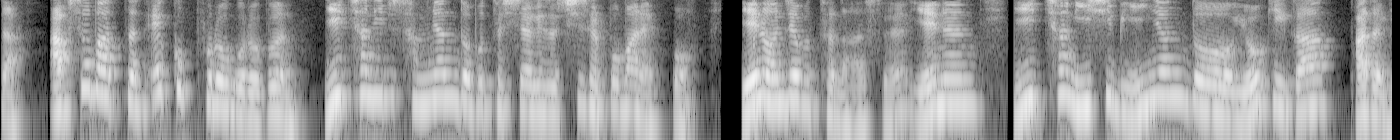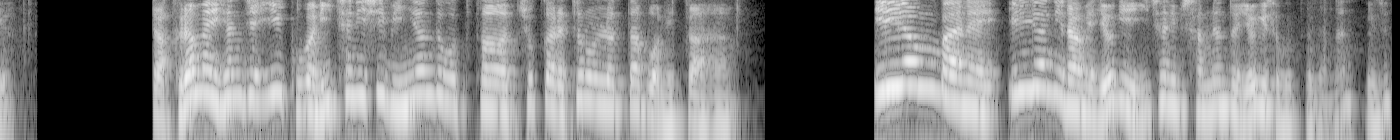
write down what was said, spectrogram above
자, 앞서 봤던 에코프로 그룹은 2023년도부터 시작해서 시세를 뽑아냈고 얘는 언제부터 나왔어요? 얘는 2022년도 여기가 바닥이었다. 자, 그러면 현재 이 구간 2022년도부터 주가를 들어올렸다 보니까 1년 반에 1년이라면 여기 2023년도 여기서부터잖아요. 그죠?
